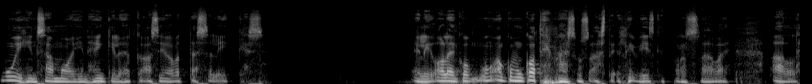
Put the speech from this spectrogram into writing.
muihin samoihin henkilöihin, jotka asioivat tässä liikkeessä. Eli olenko, onko mun kotimaisuusaste eli 50 prosenttia vai alle.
